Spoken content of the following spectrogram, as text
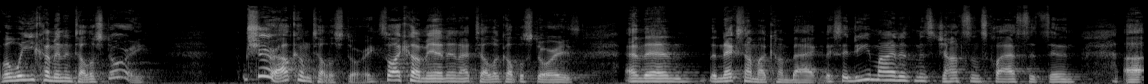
Well, will you come in and tell a story? Sure, I'll come tell a story. So I come in and I tell a couple stories. And then the next time I come back, they say, Do you mind if Miss Johnson's class sits in? Uh,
